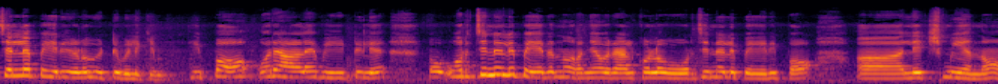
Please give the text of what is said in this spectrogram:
ചില പേരുകളും ഇട്ട് വിളിക്കും. ഇപ്പോൾ ഒരാളെ വീട്ടിൽ ഒറിജിനൽ പേരെന്ന് പറഞ്ഞാൽ ഒരാൾക്കുള്ള ഒറിജിനൽ പേരിപ്പോൾ ലക്ഷ്മി എന്നോ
